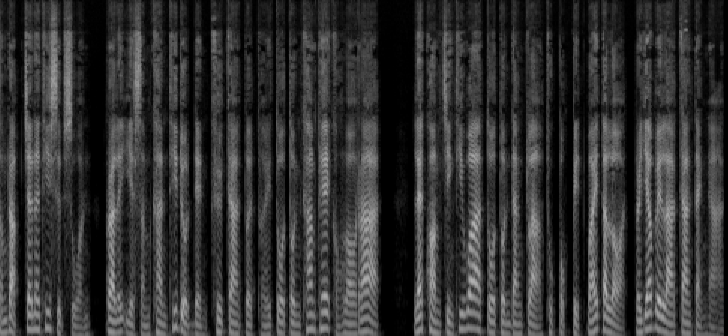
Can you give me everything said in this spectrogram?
สำหรับเจ้าหน้าที่สืบสวน รายละเอียดสำคัญที่โดดเด่นคือการเปิดเผยตัวตนข้ามเพศของลอร่า และความจริงที่ว่าตัวตนดังกล่าวถูกปกปิดไว้ตลอดระยะเวลาการแต่งงาน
